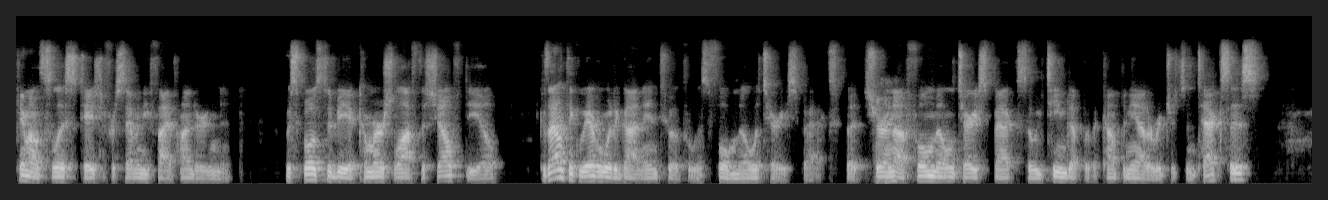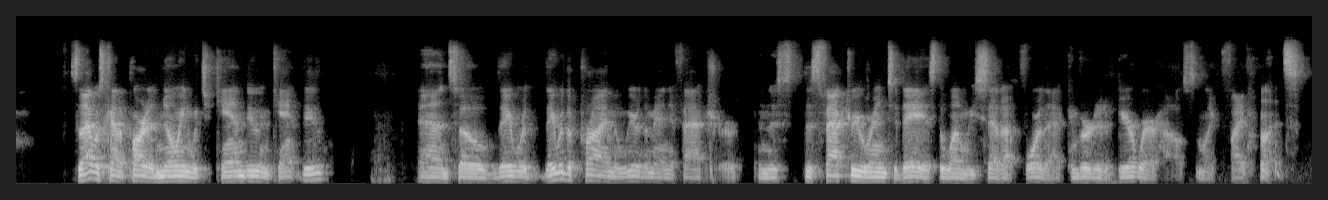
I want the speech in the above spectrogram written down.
Came out with solicitation for 7,500, and it was supposed to be a commercial off-the-shelf deal because I don't think we ever would have gotten into it if it was full military specs. But sure enough, full military specs. So we teamed up with a company out of Richardson, Texas. So that was kind of part of knowing what you can do and can't do. And so they were they were the prime and we were the manufacturer. And this this factory we're in today is the one we set up for that, converted a beer warehouse in like five months.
